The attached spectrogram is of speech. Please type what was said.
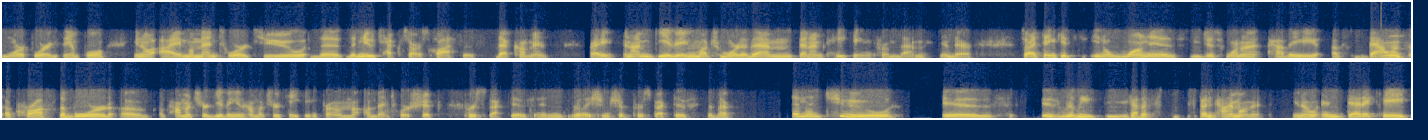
more. For example, you know, I'm a mentor to the the new TechStars classes that come in right? And I'm giving much more to them than I'm taking from them in there. So I think it's, you know, one is you just want to have a, a, balance across the board of, of how much you're giving and how much you're taking from a mentorship perspective and relationship perspective in there. And then two is is really you got to spend time on it, you know, and dedicate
